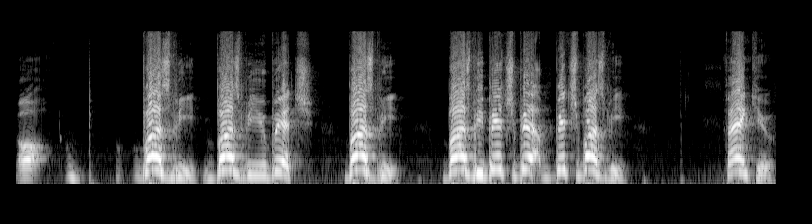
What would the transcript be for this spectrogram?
Oh, Busby, Busby, you bitch. Busby, Busby, bitch, bi- bitch, Busby. Thank you.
